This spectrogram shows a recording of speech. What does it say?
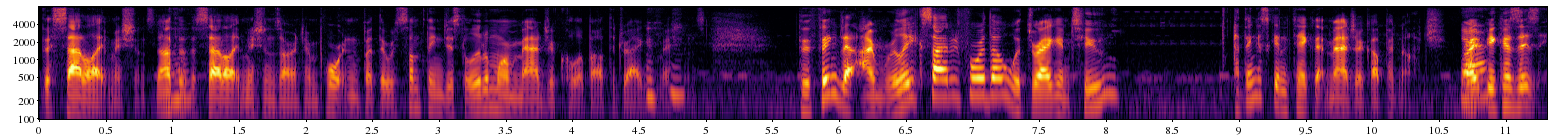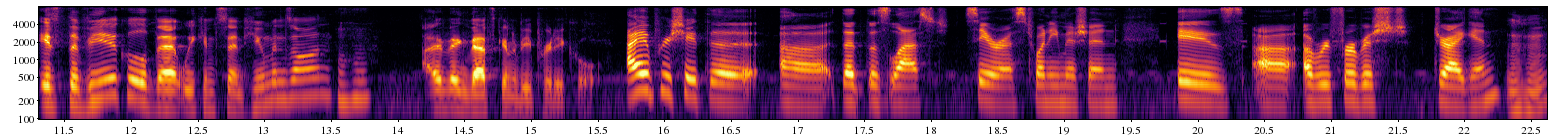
the satellite missions. Not that the satellite missions aren't important, but there was something just a little more magical about the Dragon missions. The thing that I'm really excited for, though, with Dragon 2, I think it's going to take that magic up a notch, Yeah. right? Because it's, it's the vehicle that we can send humans on. I think that's going to be pretty cool. I appreciate the uh, that this last CRS 20 mission is uh, a refurbished dragon. Mm-hmm.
